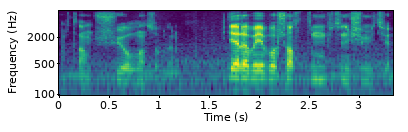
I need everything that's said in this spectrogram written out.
Ha, tamam şu yoldan sokarım. Bir de arabayı boşalttım mı bütün işim bitiyor.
